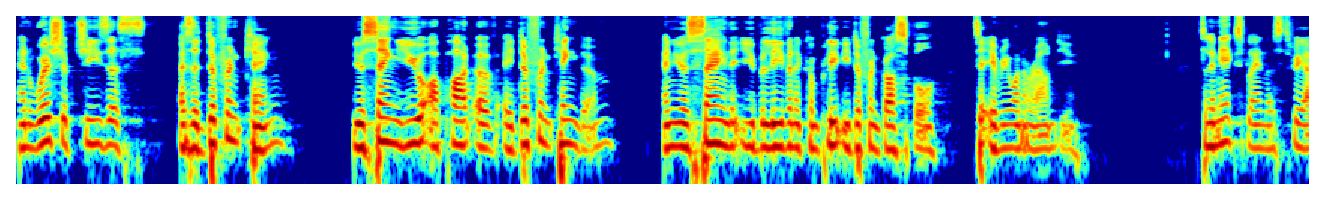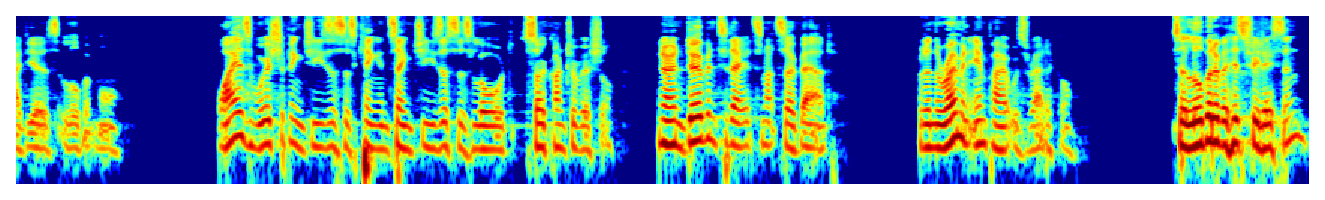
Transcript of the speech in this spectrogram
and worship Jesus as a different king, you're saying you are part of a different kingdom, and you're saying that you believe in a completely different gospel to everyone around you. So let me explain those three ideas a little bit more. Why is worshiping Jesus as King and saying Jesus is Lord so controversial? You know, in Durban today, it's not so bad. But in the Roman Empire, it was radical. So, a little bit of a history lesson.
